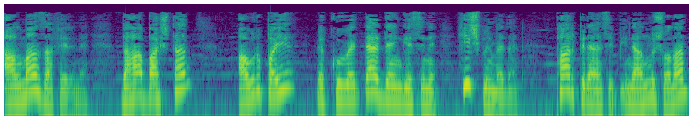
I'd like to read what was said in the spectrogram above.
Alman zaferine daha baştan Avrupa'yı ve kuvvetler dengesini hiç bilmeden par prensip inanmış olan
